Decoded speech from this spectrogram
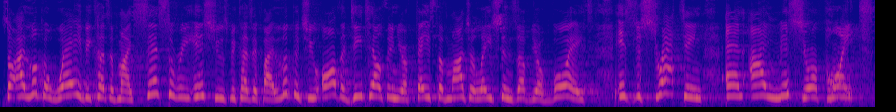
So I look away because of my sensory issues, because if I look at you, all the details in your face, the modulations of your voice is distracting, and I miss your point.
